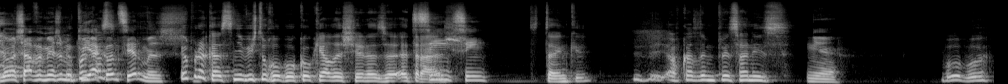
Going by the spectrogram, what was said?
Não achava mesmo por que ia acaso- acontecer, mas. Eu por acaso tinha visto o robô com aquelas cenas atrás Sim, sim. de tanque. Há bocado lembro de pensar nisso. Yeah. Boa, boa.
